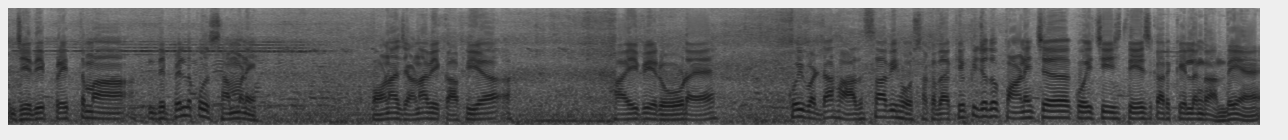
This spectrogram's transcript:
ਜਿਹਦੀ ਦੀ ਦੇ ਬਿਲਕੁਲ ਸਾਹਮਣੇ ਆਉਣਾ ਜਾਣਾ ਵੀ ਕਾਫੀ ਆ। ਹਾਈਵੇ ਰੋਡ ਹੈ। ਕੋਈ ਵੱਡਾ ਹਾਦਸਾ ਵੀ ਹੋ ਸਕਦਾ, ਕਿਉਂਕਿ ਜਦੋਂ ਪਾਣੀ 'ਚ ਕੋਈ ਚੀਜ਼ ਤੇਜ਼ ਕਰਕੇ ਲੰਘਾਉਂਦੇ ਆ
